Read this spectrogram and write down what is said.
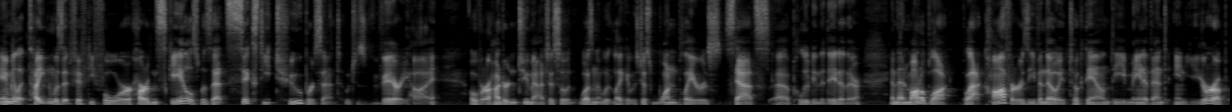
Amulet Titan was at 54. Hardened Scales was at 62%, which is very high over 102 matches, so it wasn't like it was just one player's stats uh, polluting the data there. And then Monoblock Black Coffers, even though it took down the main event in Europe,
